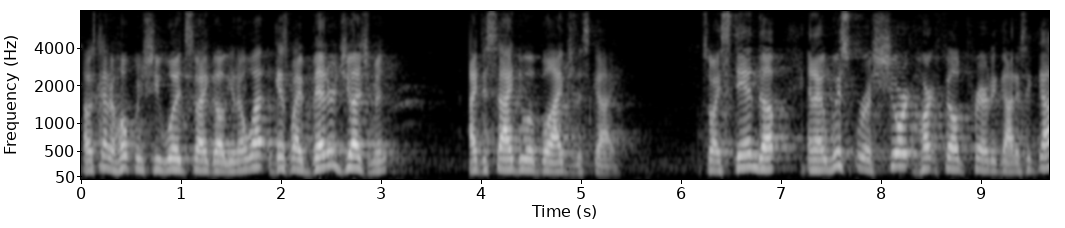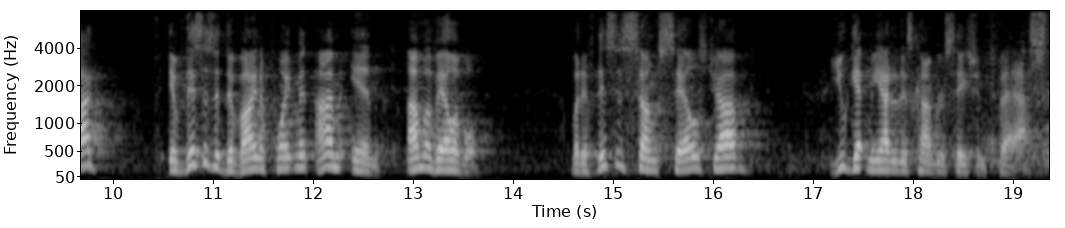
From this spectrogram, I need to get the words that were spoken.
I was kind of hoping she would, so I go, you know what? Against my better judgment, I decide to oblige this guy. So I stand up and I whisper a short, heartfelt prayer to God. I said, God, if this is a divine appointment, I'm in, I'm available. But if this is some sales job, you get me out of this conversation fast.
